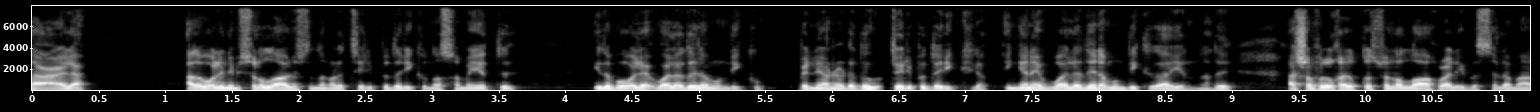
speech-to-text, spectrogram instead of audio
താല അതുപോലെ നബി സല്ലല്ലാഹു അലൈഹി വസല്ലം തങ്ങൾ ചെരുപ്പ് ധരിക്കുന്ന സമയത്ത് ഇതുപോലെ വലതിനെ മുന്തിക്കും. പിന്നെയാണ് ഇടത് ചെരുപ്പ് ധരിക്കുക. ഇങ്ങനെ വലതിനെ മുന്തിക്കുക എന്നത് അഷഫുൽ ഖൽക്ക് സല്ലല്ലാഹു അലൈഹി വസ്ലമ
